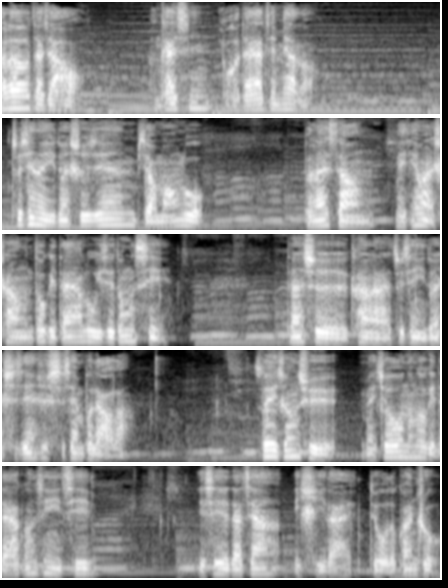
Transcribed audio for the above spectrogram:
Hello，大家好，很开心又和大家见面了。最近的一段时间比较忙碌，本来想每天晚上都给大家录一些东西，但是看来最近一段时间是实现不了了，所以争取每周能够给大家更新一期。也谢谢大家一直以来对我的关注，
